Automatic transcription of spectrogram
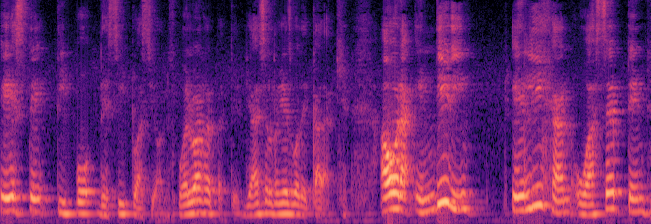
este tipo de situaciones. Vuelvo a repetir, ya es el riesgo de cada quien. Ahora, en Didi, elijan o acepten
